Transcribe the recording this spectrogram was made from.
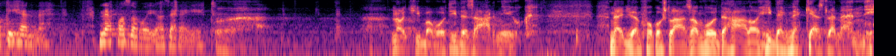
Ha pihenne. Ne pazarolja az erejét. Nagy hiba volt ide zárniuk. 40 fokos lázam volt, de hála a hidegnek kezd lemenni.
